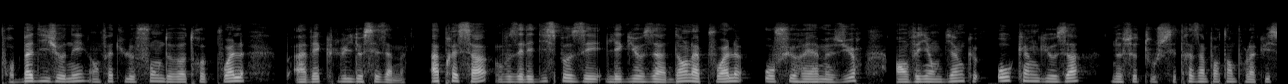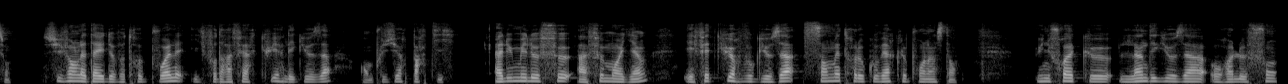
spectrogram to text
pour badigeonner en fait le fond de votre poêle avec l'huile de sésame. Après ça, vous allez disposer les gyoza dans la poêle au fur et à mesure en veillant bien que aucun gyoza ne se touche. C'est très important pour la cuisson. Suivant la taille de votre poêle, il faudra faire cuire les gyoza en plusieurs parties. Allumez le feu à feu moyen et faites cuire vos gyoza sans mettre le couvercle pour l'instant. Une fois que l'un des gyoza aura le fond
